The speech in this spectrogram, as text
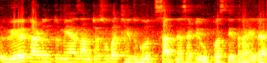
वेळ काढून तुम्ही आज आमच्यासोबत हितगुज साधण्यासाठी उपस्थित राहिलात.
